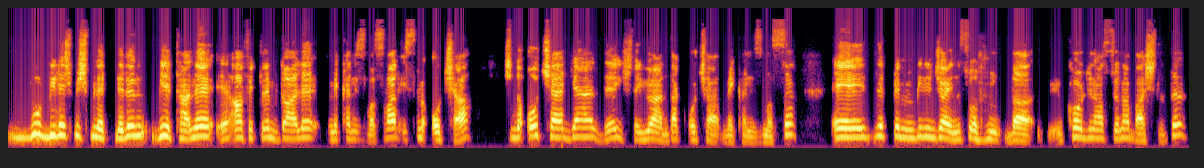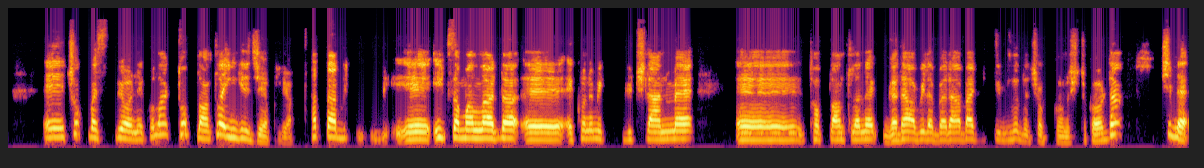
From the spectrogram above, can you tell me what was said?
bu Birleşmiş Milletler'in bir tane e, afetlere müdahale mekanizması var. İsmi OÇA. Şimdi OÇA geldi, işte UNDAC OÇA mekanizması. E, depremin birinci ayının sonunda koordinasyona başladı. E, çok basit bir örnek olarak toplantılar İngilizce yapılıyor. Hatta e, ilk zamanlarda e, ekonomik güçlenme e, toplantılarına Gaddafi ile beraber gittiğimizde de çok konuştuk orada. Şimdi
